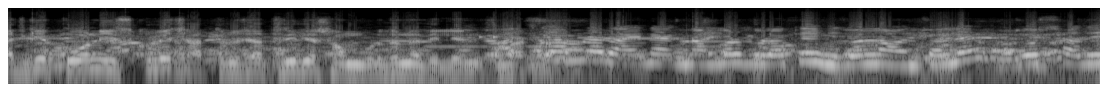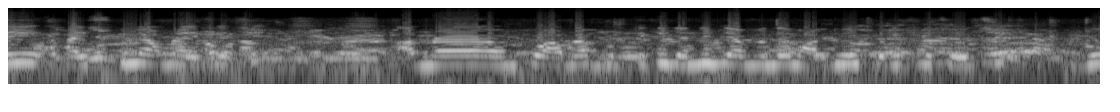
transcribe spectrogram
আজকে কোন স্কুলে ছাত্রছাত্রীদের সম্বর্ধনা দিলেন? আজকে আমরা রায়না এক নম্বর ব্লকে হিজলনা অঞ্চলে জোরসাদি হাই স্কুলে আমরা এসেছি। আমরা আমরা প্রত্যেকে জানি যে আমাদের মাধ্যমিক পরীক্ষা চলছে। যে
